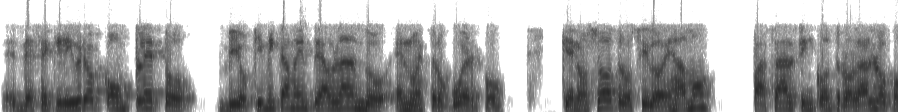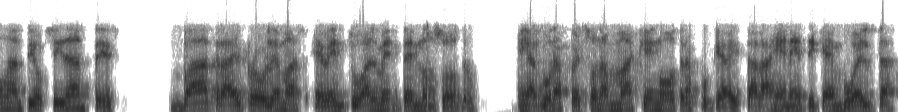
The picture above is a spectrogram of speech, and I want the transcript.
desequilibrio completo bioquímicamente hablando en nuestro cuerpo, que nosotros si lo dejamos pasar sin controlarlo con antioxidantes, va a traer problemas eventualmente en nosotros en algunas personas más que en otras, porque ahí está la genética envuelta,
